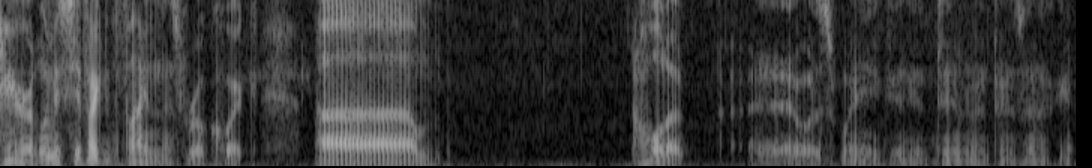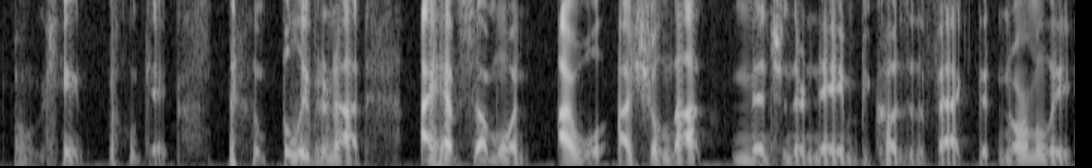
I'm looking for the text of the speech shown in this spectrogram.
Here, let me see if I can find this real quick. Um, hold it. It was when okay, okay. Believe it or not, I have someone. I will. I shall not mention their name because of the fact that normally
